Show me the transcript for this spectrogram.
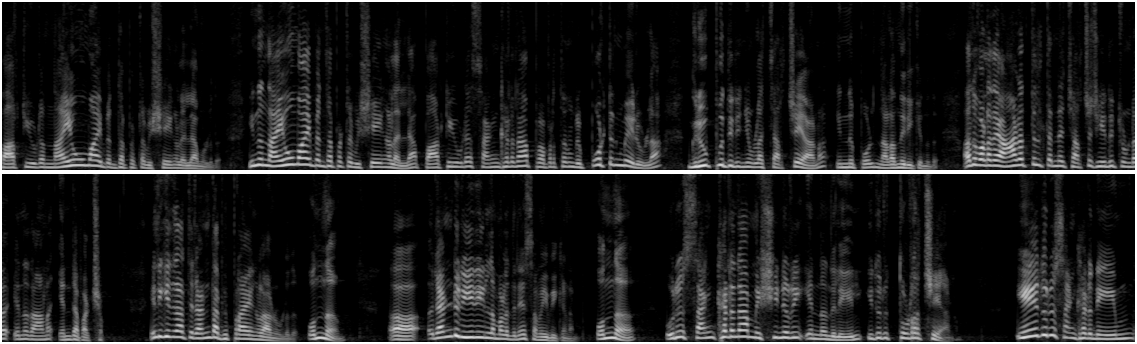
പാർട്ടിയുടെ നയവുമായി ബന്ധപ്പെട്ട വിഷയങ്ങളെല്ലാം ഉള്ളത്. ഇന്ന് നയവുമായി ബന്ധപ്പെട്ട വിഷയങ്ങളല്ല പാർട്ടിയുടെ സംഘടനാ പ്രവർത്തന റിപ്പോർട്ടിന്മേലുള്ള ഗ്രൂപ്പ് തിരിഞ്ഞുള്ള ചർച്ചയാണ് ഇന്നിപ്പോൾ നടന്നിരിക്കുന്നത്. അത് വളരെ ആഴത്തിൽ തന്നെ ചർച്ച ചെയ്തിട്ടുണ്ട് എന്നതാണ് എന്റെ പക്ഷം. എനിക്കിതിനകത്ത് രണ്ട് അഭിപ്രായങ്ങളാണുള്ളത്. ഒന്ന് രണ്ട് രീതിയിൽ നമ്മളതിനെ സമീപിക്കണം. ഒന്ന് ഒരു സംഘടനാ മെഷീനറി എന്ന നിലയിൽ ഇതൊരു തുടർച്ചയാണ്. ഏതൊരു സംഘടനയും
